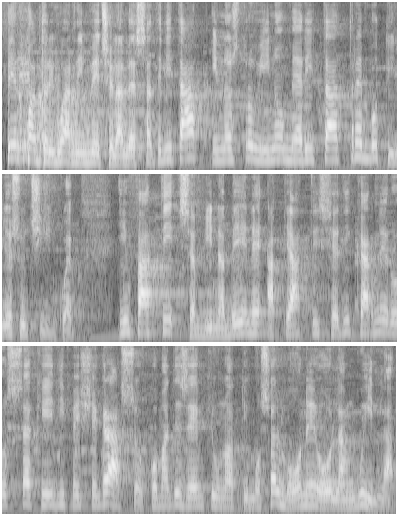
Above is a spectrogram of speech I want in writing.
Per quanto riguarda invece la versatilità, il nostro vino merita 3 bottiglie su 5. Infatti si abbina bene a piatti sia di carne rossa che di pesce grasso, come ad esempio un ottimo salmone o l'anguilla,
